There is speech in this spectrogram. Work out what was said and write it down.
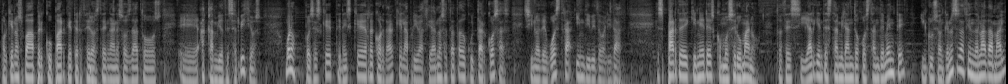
¿Por qué nos va a preocupar que terceros tengan esos datos eh, a cambio de servicios? Bueno, pues es que tenéis que recordar que la privacidad no se trata de ocultar cosas, sino de vuestra individualidad es parte de quién eres como ser humano. Entonces, si alguien te está mirando constantemente, incluso aunque no estés haciendo nada mal,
